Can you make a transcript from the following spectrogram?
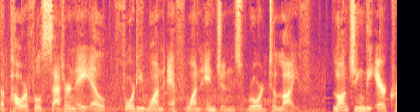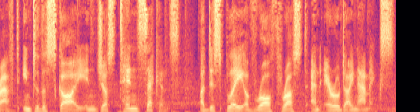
the powerful Saturn AL-41 F1 engines roared to life, launching the aircraft into the sky in just 10 seconds, a display of raw thrust and aerodynamics.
